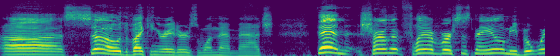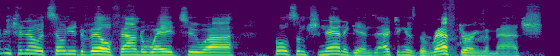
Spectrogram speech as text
Uh, so the Viking Raiders won that match. Then Charlotte Flair versus Naomi. But wouldn't you know? It's Sonya Deville found a way to uh, pull some shenanigans, acting as the ref during the match.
